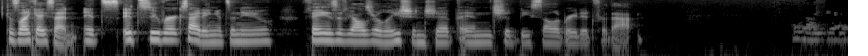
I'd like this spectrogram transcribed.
because like I said, it's it's super exciting. It's a new phase of y'all's relationship and should be celebrated for that. I like it.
